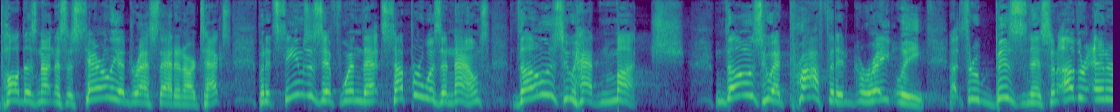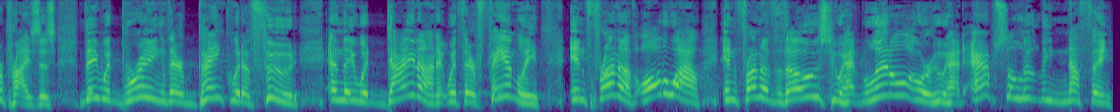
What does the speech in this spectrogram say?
Paul does not necessarily address that in our text, but it seems as if when that supper was announced, those who had much, those who had profited greatly uh, through business and other enterprises, they would bring their banquet of food and they would dine on it with their family in front of, all the while, in front of those who had little or who had absolutely nothing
